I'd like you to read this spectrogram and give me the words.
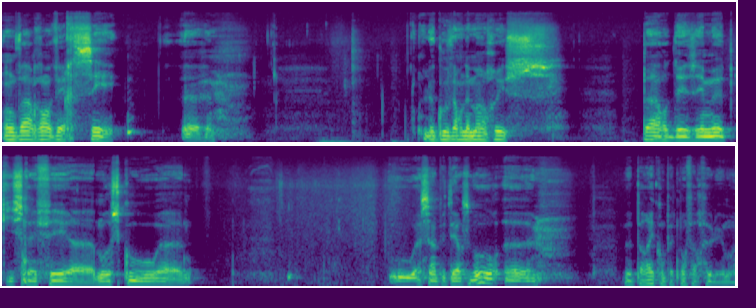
on va renverser euh, le gouvernement russe par des émeutes qui seraient faites à Moscou ou à Saint-Pétersbourg euh, me paraît complètement farfelu, moi.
